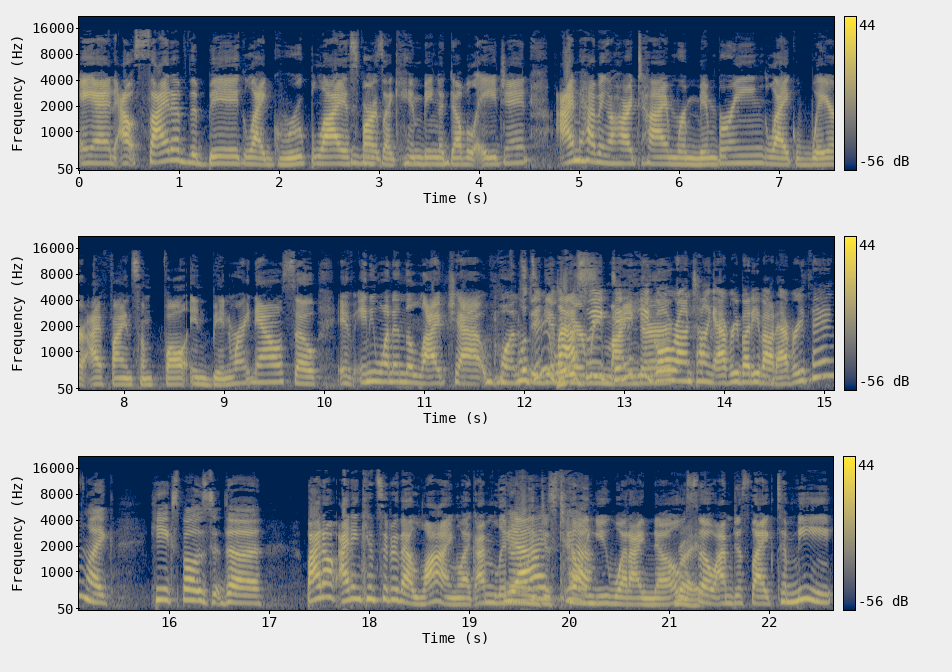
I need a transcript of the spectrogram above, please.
and outside of the big like group lie, as far as like him being a double agent, I'm having a hard time remembering like where I find some fault in Ben right now. So if anyone in the live chat wants Well, to didn't give last me week reminder, didn't he go around telling everybody about everything? Like he exposed the But I don't. I didn't consider that lying. Like I'm literally Yes, just telling yeah. you what I know. Right. So I'm just like, to me,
